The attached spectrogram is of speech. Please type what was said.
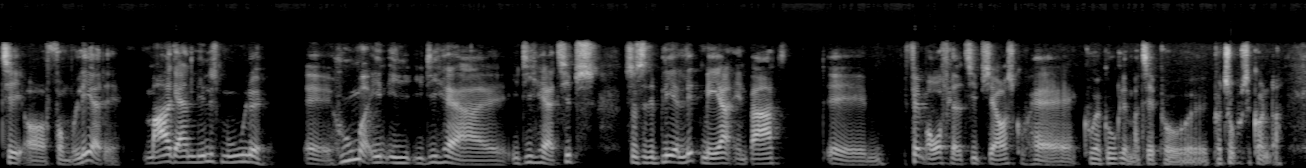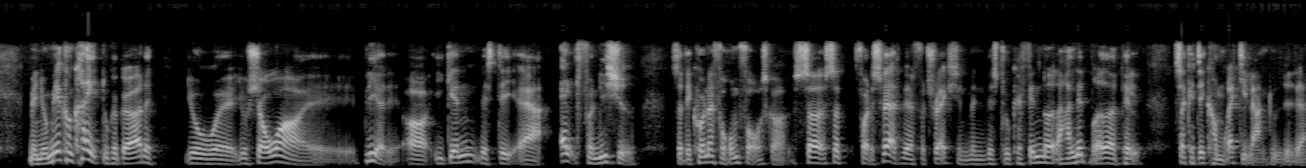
til at formulere det. Meget gerne en lille smule øh, humor ind i, i, de her, øh, i de her tips, så det bliver lidt mere end bare øh, fem overfladetips, jeg også kunne have, kunne have googlet mig til på, øh, på to sekunder. Men jo mere konkret du kan gøre det, jo, øh, jo sjovere øh, bliver det. Og igen, hvis det er alt for nichet, så det kun er for rumforskere, så, så får det svært ved at få traction. Men hvis du kan finde noget, der har lidt bredere appel, så kan det komme rigtig langt ud, det der.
